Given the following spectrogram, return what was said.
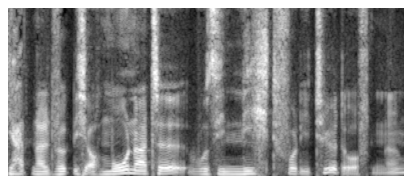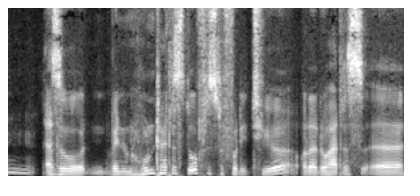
die hatten halt wirklich auch Monate, wo sie nicht vor die Tür durften. Ne? Also, wenn du einen Hund hattest, durftest du vor die Tür oder du hattest, äh,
